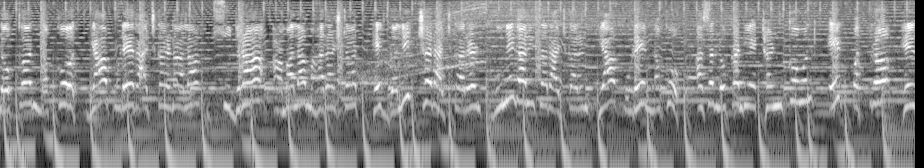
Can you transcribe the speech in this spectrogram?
लोक नकोत. यापुढे राजकारणाला सुधरा आम्हाला महाराष्ट्रात हे गलिच्छ राजकारण गुन्हेगारीचं राजकारण यापुढे नको असं लोकांनी ठणकवून एक पत्र हे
